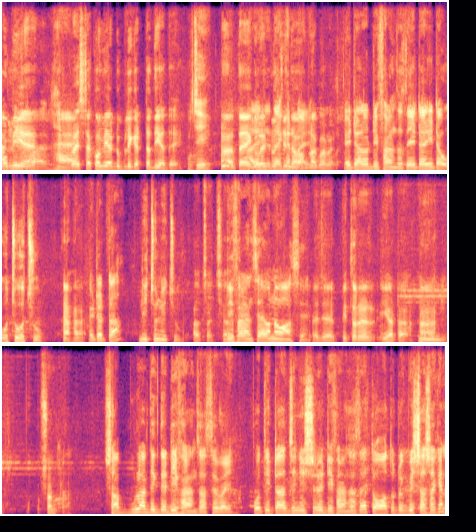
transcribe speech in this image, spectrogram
কমিয়ে হ্যাঁ। প্রাইসটা কমিয়ে ডুপ্লিকেটটা দিয়ে দেয়। জি। হ্যাঁ তাই এগুলো একটু চিন্তা ভাবনা করবেন। এটারও ডিফারেন্স আছে। এটা এটা উঁচু উঁচু। হ্যাঁ হ্যাঁ। এটাটা নিচু নিচু। আচ্ছা আচ্ছা। ডিফারেন্স এমনও আছে। এই যে ভিতরের ইয়াটা হ্যাঁ অপশনটা সবগুলার দিক দিয়ে ডিফারেন্স আছে ভাই। প্রতিটা জিনিসের ডিফারেন্স আছে। তো অতটুকু বিশ্বাস রাখেন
